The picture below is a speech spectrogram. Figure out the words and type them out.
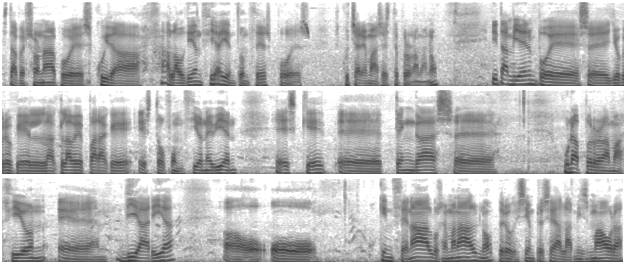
esta persona pues cuida a la audiencia y entonces pues escucharé más este programa, ¿no? Y también, pues eh, yo creo que la clave para que esto funcione bien es que eh, tengas eh, una programación diaria o, o, quincenal o semanal, ¿no? Pero que siempre sea a la misma hora,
